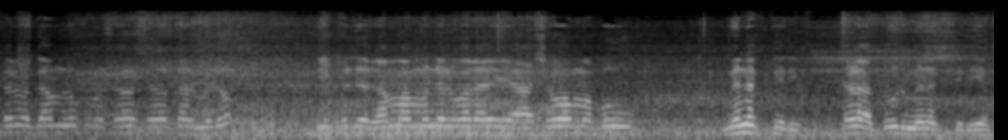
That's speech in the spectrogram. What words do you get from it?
સર્વ ગામ લોકોનો સહ સહકાર મળ્યો. એ બધા રામા મંડળ વાળાએ આ સેવામાં બહુ મહેનત કરી. તડાતોડ મહેનત કરી એમ.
